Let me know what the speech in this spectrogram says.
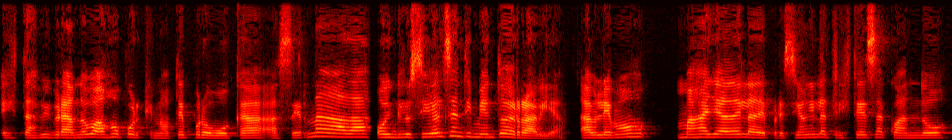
estás vibrando bajo porque no te provoca hacer nada o inclusive el sentimiento de rabia. Hablemos más allá de la depresión y la tristeza, cuando,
